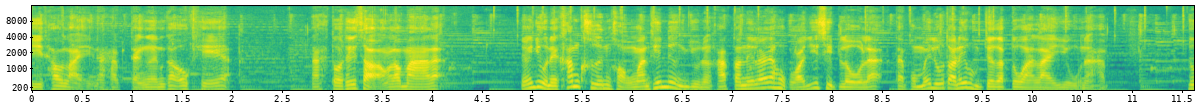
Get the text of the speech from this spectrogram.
ดีเท่าไหร่นะครับ แต่เงินก็โอเคอะนะ ตัวที่2เรามาแล้ว ยังอยู่ในค่ำคืนของวันที่ 1 อยู่นะครับ ตอนนี้เราได้ 620 โลแล้ว แต่ผมไม่รู้ตอนนี้ผมเจอกับตัวอะไรอยู่นะครับ ดู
